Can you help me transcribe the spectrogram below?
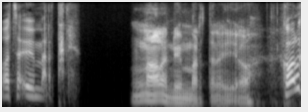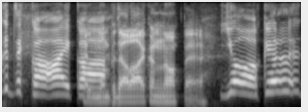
Oletko ymmärtänyt? Mä olen ymmärtänyt, joo. 30 sekkaa aikaa. Eli mun pitää olla aika nopea. Joo, kyllä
